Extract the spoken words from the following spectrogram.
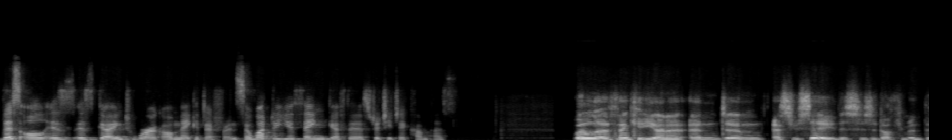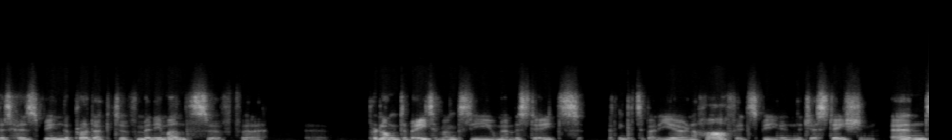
this all is, is going to work or make a difference. So, what do you think of the strategic compass? Well, uh, thank you, Jana. And um, as you say, this is a document that has been the product of many months of uh, uh prolonged debate amongst EU member states. I think it's about a year and a half it's been in the gestation. And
